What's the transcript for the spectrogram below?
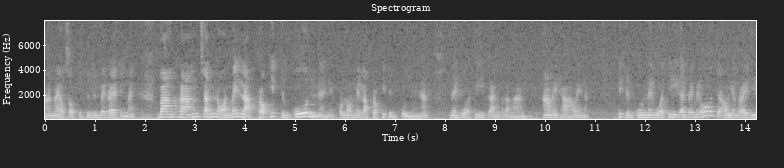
มาไม้ออกสอบเกิดขึ้นเป็นใบแรกเห็นไหม บางครั้งฉันนอนไม่หลับเพราะคิดถึงคุณเนี่ยเนี่ยเขานอนไม่หลับเพราะคิดถึงคุณเนี่ยนะ ในหัวตีกันพลังงานห้าไม้เท้าเนี่ยนะ คิดถึงคุณในหัวตีกันไปไหมโอ้จะเอาอย่างไรดี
